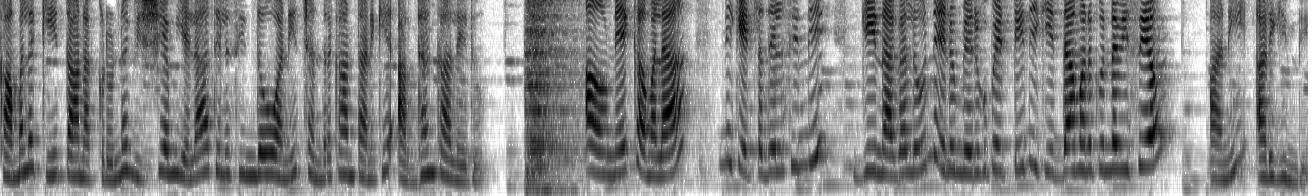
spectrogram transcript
కమలకి తానక్కడున్న విషయం ఎలా తెలిసిందో అని చంద్రకాంతానికి అర్థం కాలేదు. అవునే కమల నీకెట్లా తెలిసింది? గీ నగలు నేను మెరుగుపెట్టి నీకు ఇద్దామనుకున్న విషయం? అని అడిగింది.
